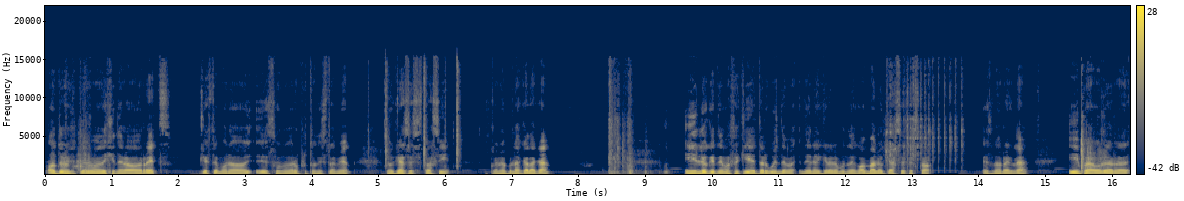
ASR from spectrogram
Otro que tenemos de generador Reds. Que este mono es uno de los protagonistas también. Lo que hace es esto así. Con la palanca de acá. Y lo que tenemos aquí de Darwin de, de la crear el mundo de Gomba. Lo que hace es esto. Es una regla. Y para volver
